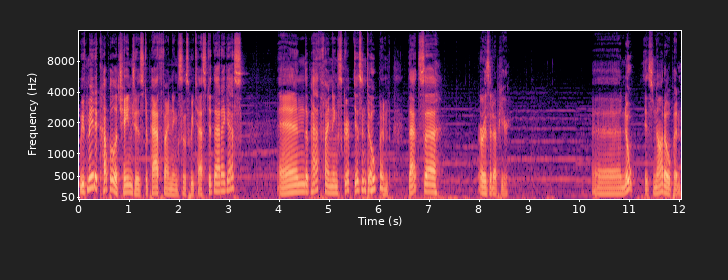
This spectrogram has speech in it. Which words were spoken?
We've made a couple of changes to pathfinding since we tested that, I guess. And the pathfinding script isn't open. That's, uh... Or is it up here? Uh, nope, it's not open.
